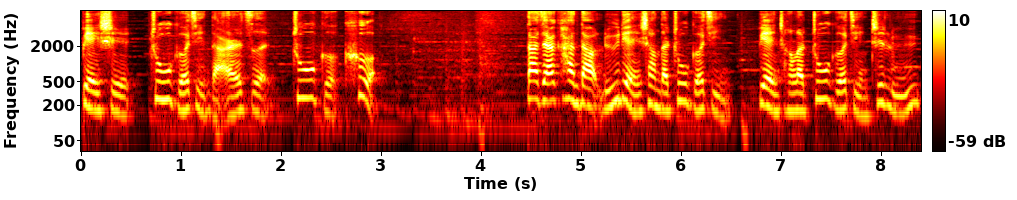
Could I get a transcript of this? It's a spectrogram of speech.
便是诸葛瑾的儿子诸葛恪。大家看到驴脸上的诸葛瑾变成了诸葛瑾之驴。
